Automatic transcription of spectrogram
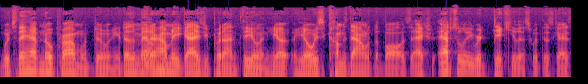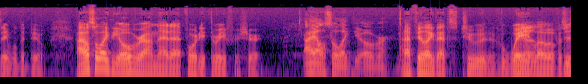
Which they have no problem with doing. It doesn't matter No. how um, many guys you put on Thielen. He he always comes down with the ball. It's actually absolutely ridiculous what this guy's able to do. I also like the over on that at 43 for sure. I also like the over. I feel like that's too way Yeah. low of a score.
